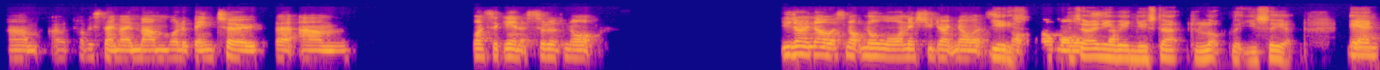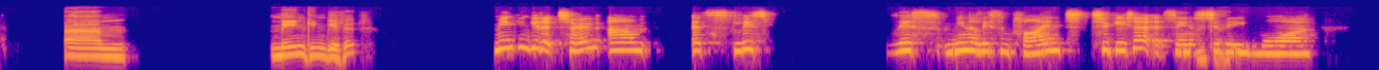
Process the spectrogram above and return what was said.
um, I would probably say my mum would have been too, but um, once again, it's sort of not. You don't know it's not normal unless you don't know it's Yes. not normal. It's only so- when you start to look that you see it. Yeah. And um, men can get it. men can get it too. Um, it's less, less men are less inclined to get it. It seems to be more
